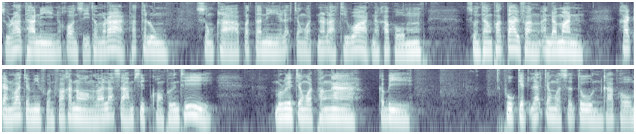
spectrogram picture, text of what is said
สุราษฎร์ธานี นครศรีธรรมราช พัทลุง สงขลา ปัตตานี และจังหวัดนราธิวาสนะครับผม ส่วนทางภาคใต้ฝั่งอันดามัน คาดการณ์ว่าจะมีฝนฟ้าขนองร้อยละ 30 ของพื้นที่ บริเวณจังหวัดพังงากระบี่ภูเก็ต และจังหวัดสตูลครับผม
